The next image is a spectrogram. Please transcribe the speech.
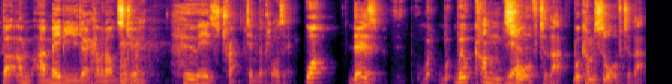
but um, uh, maybe you don't have an answer Mm-hmm. to it. Who is trapped in the closet? Well, there's, we'll come Yeah. sort of to that. We'll come sort of to that.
